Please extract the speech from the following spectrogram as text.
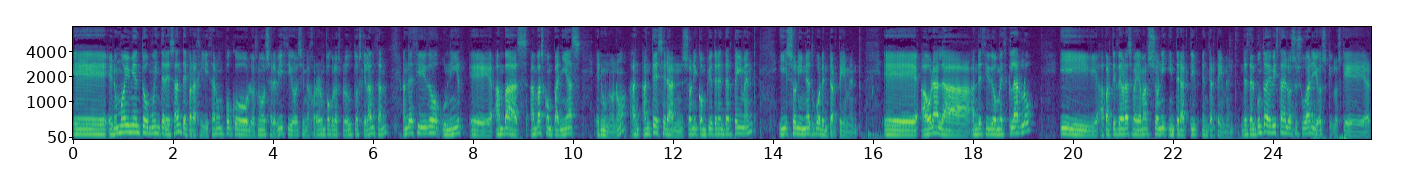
Eh, en un movimiento muy interesante para agilizar un poco los nuevos servicios y mejorar un poco los productos que lanzan, han decidido unir ambas, ambas compañías en uno, ¿no? Antes eran Sony Computer Entertainment y Sony Network Entertainment. Eh, ahora la, han decidido mezclarlo y a partir de ahora se va a llamar Sony Interactive Entertainment. Desde el punto de vista de los usuarios, que los que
